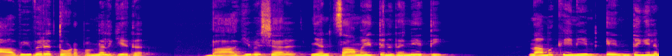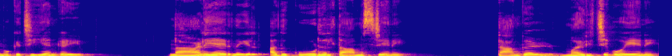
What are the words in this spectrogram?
ആ വിവരത്തോടൊപ്പം നൽകിയത്. ഭാഗ്യവശാൽ ഞാൻ സമയത്തിന് തന്നെ എത്തി. നമുക്കിനിയും എന്തെങ്കിലുമൊക്കെ ചെയ്യാൻ കഴിയും. നാളെയായിരുന്നെങ്കിൽ അത് കൂടുതൽ താമസിച്ചേനെ. താങ്കൾ മരിച്ചു പോയേനെ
